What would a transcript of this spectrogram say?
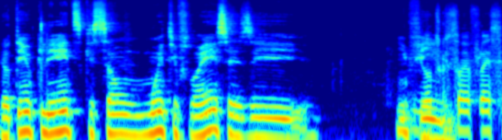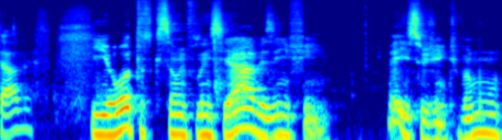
Eu tenho clientes que são muito influencers e, E enfim, outros que são influenciáveis. e outros que são influenciáveis, enfim. É isso, gente. Vamos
